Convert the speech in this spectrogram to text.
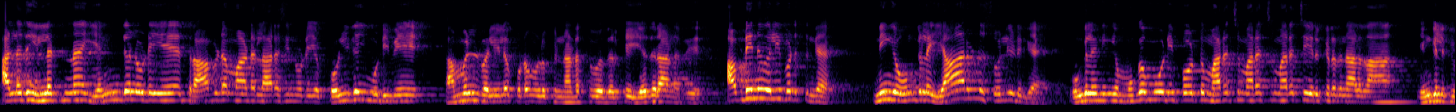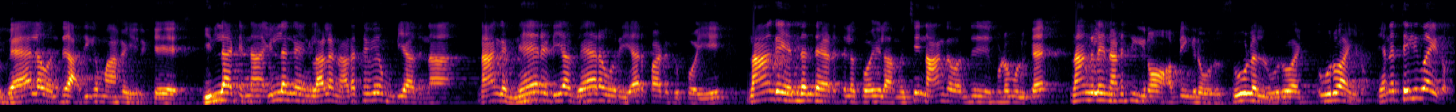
அல்லது இல்லட்டுனா எங்களுடைய திராவிட மாடல் அரசினுடைய கொள்கை முடிவே தமிழ் வழியில குடமுழுக்கு நடத்துவதற்கு எதிரானது. அப்படின்னு வெளிப்படுத்துங்க. நீங்க உங்களை யாருன்னு சொல்லிடுங்க. உங்களை நீங்க முகமூடி போட்டு மறைச்சு மறைச்சு மறைச்சு இருக்கிறதுனால தான் எங்களுக்கு வேலை வந்து அதிகமாக இருக்கு. இல்லாட்டினா இல்லைங்க எங்களால் நடத்தவே முடியாதுன்னா நாங்கள் நேரடியாக வேற ஒரு ஏற்பாடுக்கு போய் நாங்கள் எந்தெந்த இடத்துல கோயில் அமைச்சு நாங்கள் வந்து குடமுழுக்க நாங்களே நடத்திக்கிறோம் அப்படிங்கிற ஒரு சூழல் உருவாக்கி உருவாகிடும். ஏன்னா தெளிவாயிடும்.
